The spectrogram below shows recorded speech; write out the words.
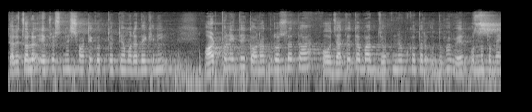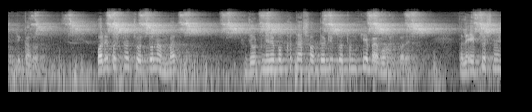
তাহলে চলো এই প্রশ্নের সঠিক উত্তরটি আমরা দেখে নিই। অর্থনৈতিক অনগ্রসরতা ও জাতীয়তাবাদ জোট নিরপেক্ষতার উদ্ভবের অন্যতম একটি কারণ। পরের প্রশ্ন চোদ্দ নম্বর, জোট নিরপেক্ষতা শব্দটি প্রথম কে ব্যবহার করেন তাহলে এই প্রশ্নের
